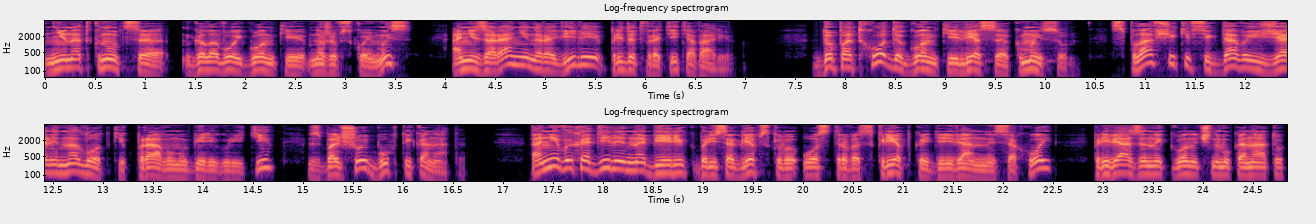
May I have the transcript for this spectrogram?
не наткнуться головой гонки в Ножевской мыс, они заранее норовили предотвратить аварию. До подхода гонки леса к мысу сплавщики всегда выезжали на лодке к правому берегу реки с большой бухтой каната. Они выходили на берег Борисоглебского острова с крепкой деревянной сахой, привязанной к гоночному канату,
